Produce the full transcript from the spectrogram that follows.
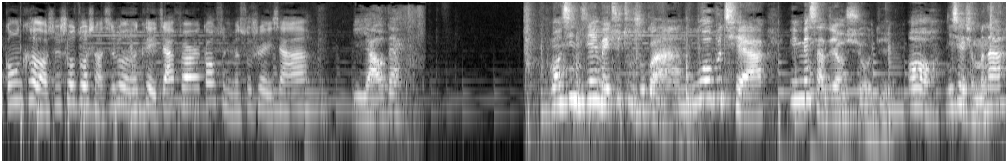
公共课老师说做赏析论文可以加分，告诉你们宿舍一下啊。要得。王琦，你今天没去图书馆？我不去啊，也没啥子要学的。哦，你写什么呢？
